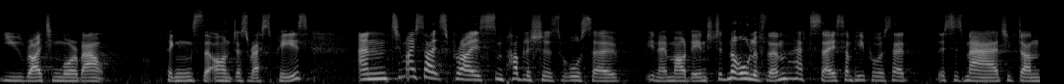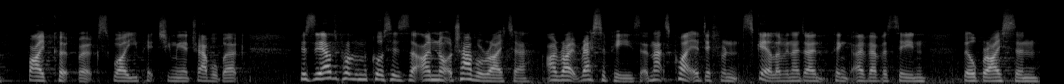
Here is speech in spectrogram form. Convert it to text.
you writing more about things that aren't just recipes. And to my slight surprise, some publishers were also, you know, mildly interested. Not all of them, I have to say. Some people said, "This is mad. You've done five cookbooks. Why are you pitching me a travel book?" Because the other problem, of course, is that I'm not a travel writer. I write recipes, and that's quite a different skill. I mean, I don't think I've ever seen Bill Bryson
